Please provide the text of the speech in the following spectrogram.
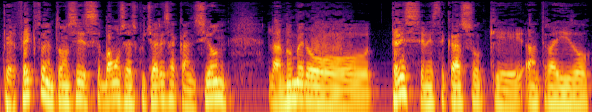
perfecto, entonces vamos a escuchar esa canción, la número tres en este caso, que han traído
